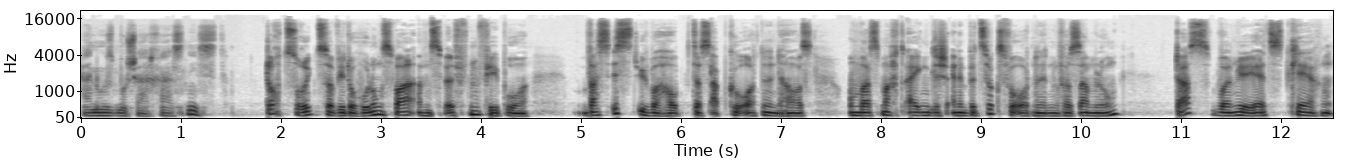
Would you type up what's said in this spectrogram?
هنوز مشخص نیست Doch zurück zur Wiederholungswahl am 12. Februar. Was ist überhaupt das Abgeordnetenhaus und was macht eigentlich eine Bezirksverordnetenversammlung? Das wollen wir jetzt klären.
